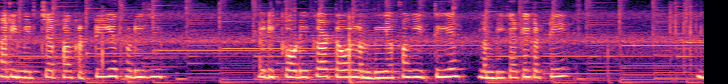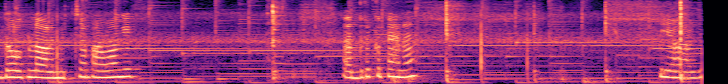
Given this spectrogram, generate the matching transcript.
ਹਰੀ ਮਿਰਚ ਆਪਾਂ ਕੱਟੀ ਹੈ ਥੋੜੀ ਜੀ ਜਿਹੜੀ ਕੌੜੀ ਘੱਟ ਉਹ ਲੰਬੀ ਆਪਾਂ ਕੀਤੀ ਹੈ। ਲੰਬੀ ਕਰਕੇ ਕੱਟੀ ਦੋ ਕੁ ਲਾਲ ਮਿਰਚਾਂ ਪਾਵਾਂਗੇ। ਅਦਰਕ ਪੈਣਾ। ਪਿਆਜ਼।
